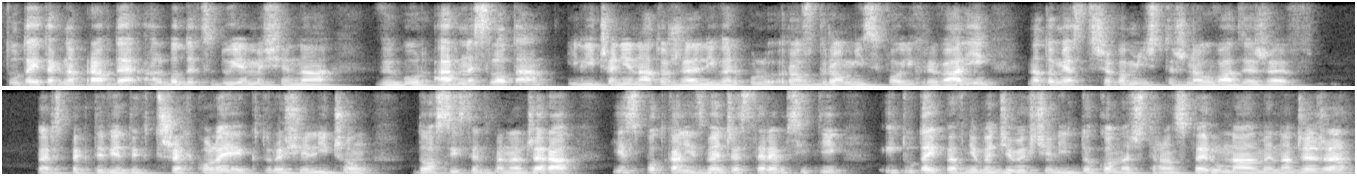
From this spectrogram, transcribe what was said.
Tutaj tak naprawdę albo decydujemy się na wybór Arne Slota i liczenie na to, że Liverpool rozgromi swoich rywali. Natomiast trzeba mieć też na uwadze, że w perspektywie tych trzech kolejek, które się liczą do assistant managera, jest spotkanie z Manchesterem City i tutaj pewnie będziemy chcieli dokonać transferu na menadżerze.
